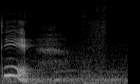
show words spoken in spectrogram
で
